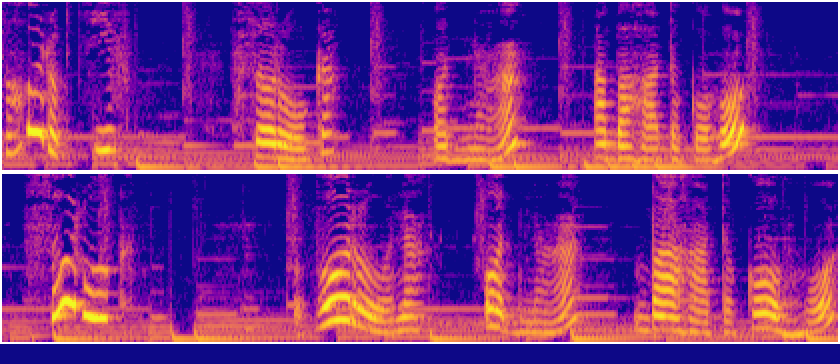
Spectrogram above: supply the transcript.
Горобців. Сорока одна, а багато кого? Сорок. Ворона одна, багато кого?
